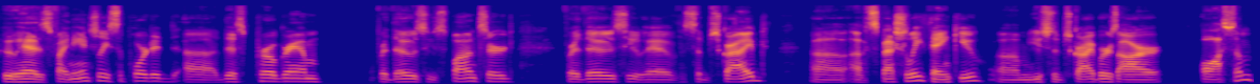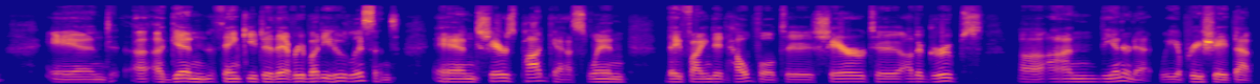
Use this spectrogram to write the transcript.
who has financially supported uh, this program, for those who sponsored, for those who have subscribed, uh, especially thank you. Um, you subscribers are awesome. And uh, again, thank you to the, everybody who listens and shares podcasts when they find it helpful to share to other groups uh, on the internet. We appreciate that.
